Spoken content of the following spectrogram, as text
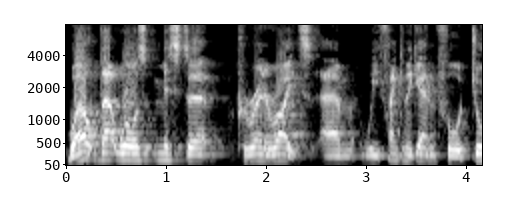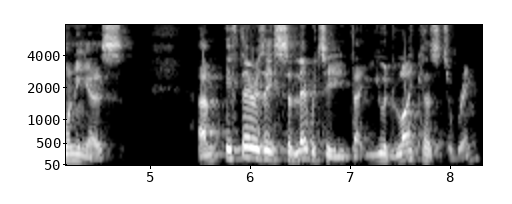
Well, that was Mr. Perona Wright. Um, we thank him again for joining us. Um, if there is a celebrity that you would like us to ring,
